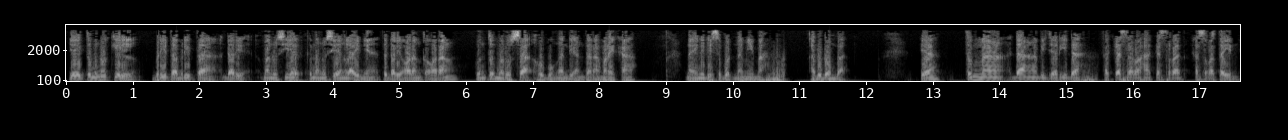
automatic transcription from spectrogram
yaitu menukil berita-berita dari manusia ke manusia yang lainnya atau dari orang ke orang untuk merusak hubungan di antara mereka. Nah ini disebut namimah, adu domba. Ya, thumma da'a bi jaridah fakasaraha kasrat kasratain.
